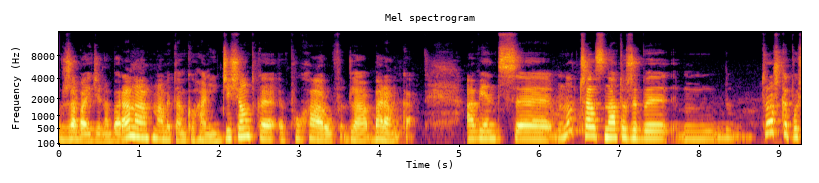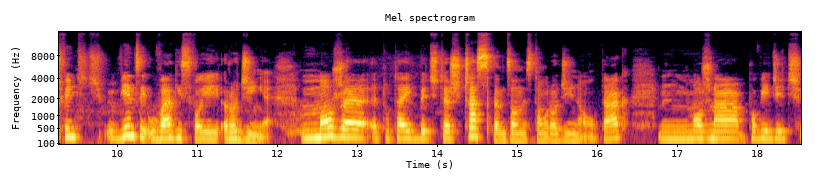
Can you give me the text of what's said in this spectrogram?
Żaba idzie na barana. Mamy tam, kochani, dziesiątkę pucharów dla baranka. A więc e, no, czas na to, żeby mm, troszkę poświęcić więcej uwagi swojej rodzinie. Może tutaj być też czas spędzony z tą rodziną, tak? Mm, Można powiedzieć,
